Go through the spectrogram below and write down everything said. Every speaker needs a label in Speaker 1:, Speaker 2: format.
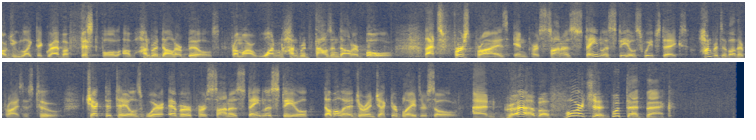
Speaker 1: how'd you like to grab a fistful of $100 bills from our $100,000 bowl? That's first prize in Personna's stainless steel sweepstakes. Hundreds of other prizes, too. Check details wherever Personna's stainless steel, double edge, or injector blades are sold. And grab a fortune!
Speaker 2: Put that back.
